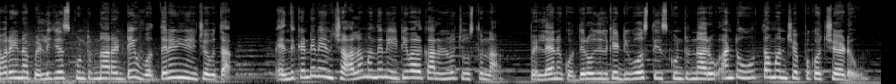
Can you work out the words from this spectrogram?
ఎవరైనా పెళ్ళి చేసుకుంటున్నారంటే వద్దని నేను చెబుతా. ఎందుకంటే నేను చాలా మందిని ఇటీవల కాలంలో చూస్తున్నా. పెళ్ళైన కొద్ది రోజులకే డివోర్స్ తీసుకుంటున్నారు అంటూ తమను చెప్పుకొచ్చాడు.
